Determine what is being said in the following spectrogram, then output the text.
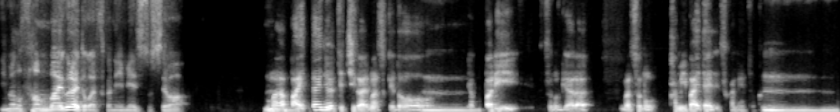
今の3倍ぐらいとかですかね、イメージとしては。まあ、媒体によって違いますけど、うん。やっぱり、そのギャラ、まあ、その紙媒体ですかね、特うに。ん。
